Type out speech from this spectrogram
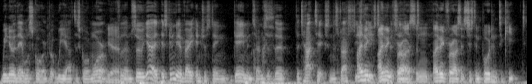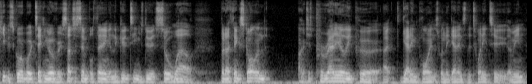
we know they will score, but we have to score more yeah. for them. So yeah, it's going to be a very interesting game in terms of the, the tactics and the strategies. I think I think for us, and I think for us, it's just important to keep to keep the scoreboard ticking over. It's such a simple thing, and the good teams do it so mm. well but I think Scotland are just perennially poor at getting points when they get into the 22. I mean,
